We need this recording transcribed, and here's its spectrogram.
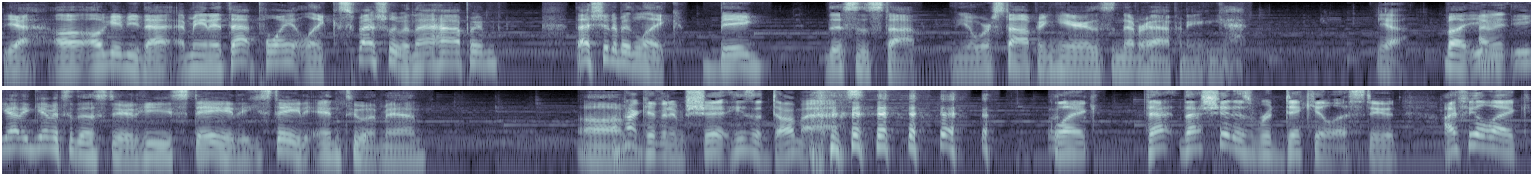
yeah, I'll, I'll give you that. I mean, at that point, like, especially when that happened, that should have been like big. This is stop. You know, we're stopping here. This is never happening again. yeah. But you, I mean- you got to give it to this dude. He stayed. He stayed into it, man. I'm Um, not giving him shit. He's a dumbass. like that that shit is ridiculous, dude. I feel like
